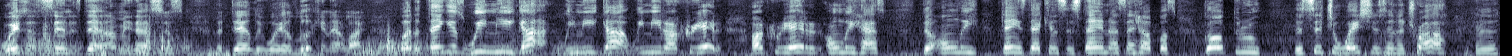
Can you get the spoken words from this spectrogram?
wages of sin is death. I mean, that's just a deadly way of looking at life. But the thing is, we need God. We need God. We need our Creator. Our Creator only has the only things that can sustain us and help us go through the situations and the trial and the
